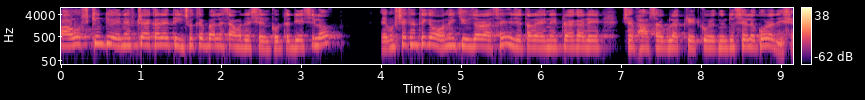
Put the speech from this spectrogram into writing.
পাউস কিন্তু এনএফটি আকারে ৩০০ কে ব্যালেন্স আমাদের সেল করতে দিয়েছিল এবং সেখান থেকে অনেক ইউজার আছে যে তারা এনএফটি আকারে সে ভাউচারগুলা ক্রিয়েট করে কিন্তু সেলও করে দিছে।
